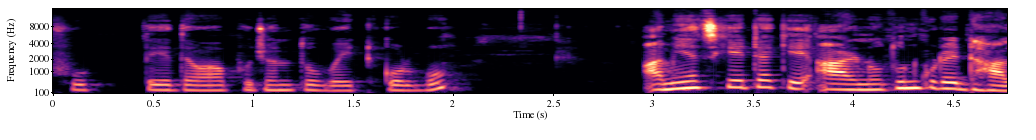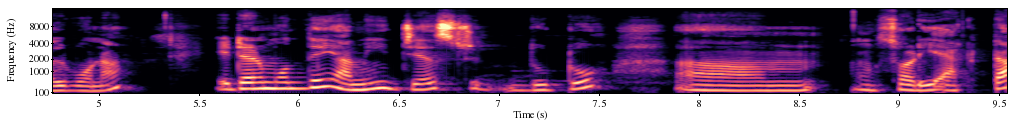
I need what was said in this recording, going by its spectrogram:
ফুটতে দেওয়া পর্যন্ত ওয়েট করব। আমি আজকে এটাকে আর নতুন করে ঢালবো না। এটার মধ্যেই আমি জাস্ট দুটো সরি একটা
